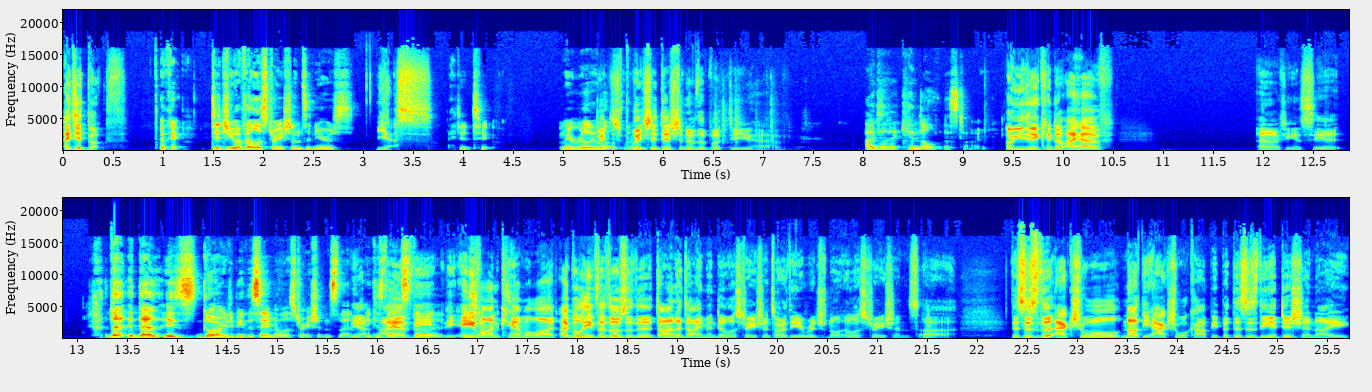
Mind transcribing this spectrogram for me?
I did both. Okay. Did you have illustrations in yours? Yes. I did too. And I really Which loved them. which edition of the book do you have? I did a Kindle this time. Oh, you did Kindle. I have. I don't know if you can see it. That that is going to be the same illustrations then. Yeah, because I have the the Avon Camelot. I believe that those are the Donna Diamond illustrations. Are the original illustrations. Uh, this is the actual, not the actual copy, but this is the edition I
